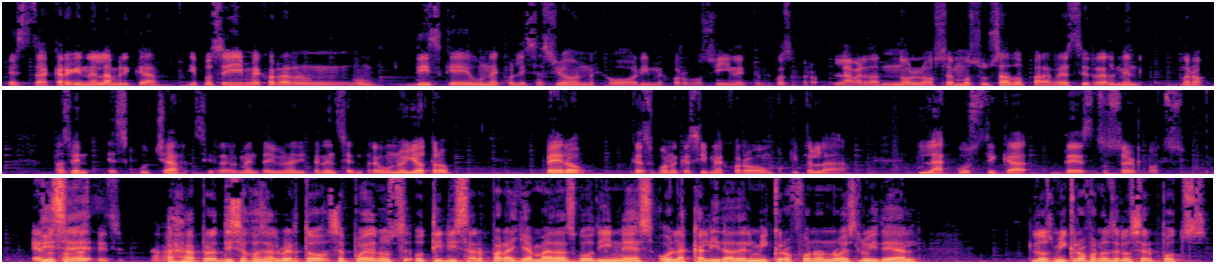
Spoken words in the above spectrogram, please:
esta carga inalámbrica. Y pues sí, mejoraron un, un disque, una ecualización mejor y mejor bocina y tanta cosa, pero la verdad no los hemos usado para ver si realmente, bueno, más bien escuchar si realmente hay una diferencia entre uno y otro, pero que supone que sí mejoró un poquito la, la acústica de estos AirPods. Dice- Ajá. Ajá, pero dice José Alberto, ¿se pueden utilizar para llamadas godines o la calidad del micrófono no es lo ideal? Los micrófonos de los AirPods,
